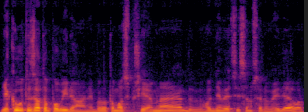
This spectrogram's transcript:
Děkuji ti za to povídání, bylo to moc příjemné, hodně věcí jsem se dověděl,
